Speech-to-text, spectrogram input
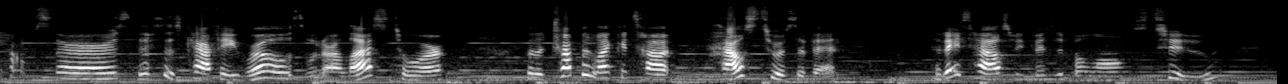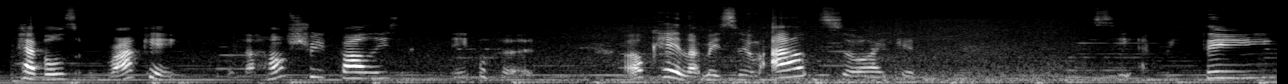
homesters, this is Cafe Rose with our last tour for the Tropic Like It's Hot House Tours event. Today's house we visit belongs to Pebbles Rockin from the Home Street Follies neighborhood. Okay, let me zoom out so I can see everything.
